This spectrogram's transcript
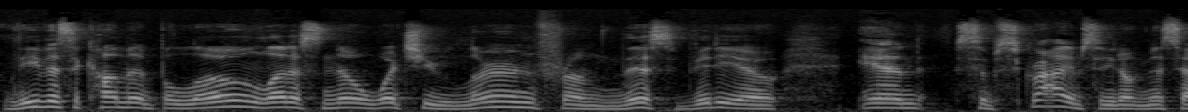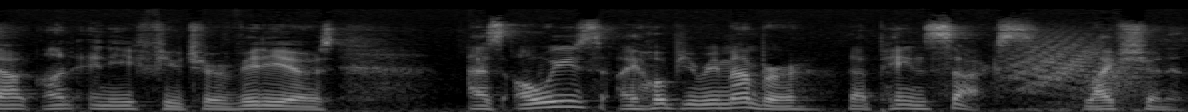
Leave us a comment below let us know what you learned from this video and subscribe so you don't miss out on any future videos. As always, I hope you remember that pain sucks. Life shouldn't.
